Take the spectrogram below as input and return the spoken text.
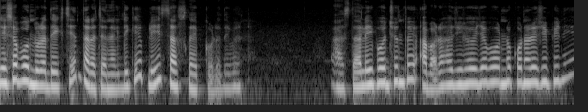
যেসব বন্ধুরা দেখছেন, তারা চ্যানেলটিকে প্লিজ সাবস্ক্রাইব করে দেবেন। আজ তাহলে এই পর্যন্তই। আবারও হাজির হয়ে যাব অন্য কোনো রেসিপি নিয়ে।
